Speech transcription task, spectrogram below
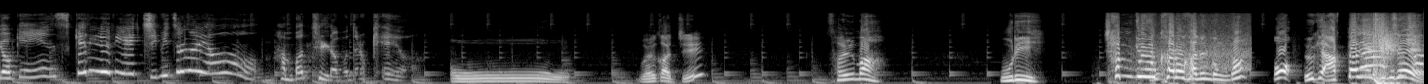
여긴 스케리레리의 집이잖아요. 한번 들러보도록 해요. 오, 왜 가지? 설마 우리 참교육하러 가는 건가? 어, 여기 악당의 집이래.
